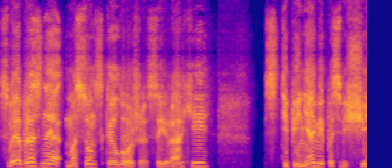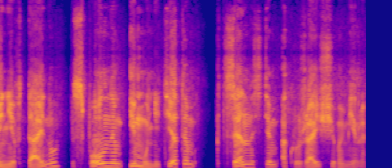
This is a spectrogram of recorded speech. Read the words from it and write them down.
Своеобразная масонская ложа с иерархией, степенями посвящения в тайну, с полным иммунитетом к ценностям окружающего мира.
